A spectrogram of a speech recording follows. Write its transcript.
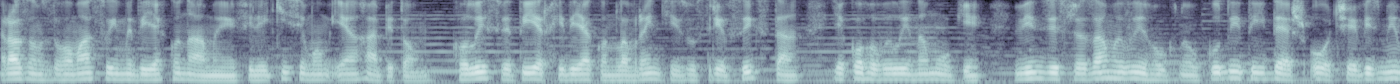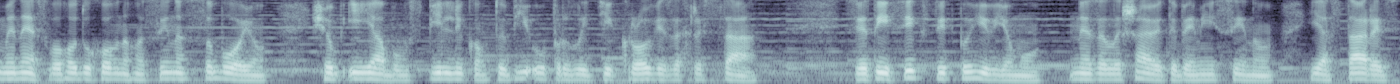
разом з двома своїми дияконами Філікісімом і Агапітом. Коли святий архідіякон Лаврентій зустрів Сикста, якого вели на муки, він зі сльозами вигукнув: Куди ти йдеш, отче, візьми мене, свого духовного сина, з собою, щоб і я був спільником тобі у пролитті крові за Христа. Святий Сікст відповів йому: Не залишаю тебе, мій сину, я старець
